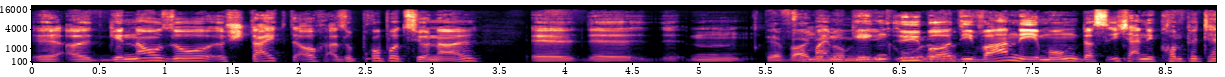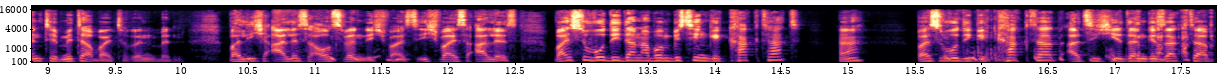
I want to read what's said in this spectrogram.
äh, äh, genauso steigt auch, also proportional, äh, äh, äh, Der von meinem Gegenüber die Wahrnehmung, dass ich eine kompetente Mitarbeiterin bin, weil ich alles auswendig weiß. Ich weiß alles. Weißt du, wo die dann aber ein bisschen gekackt hat? Hä? Weißt du, wo die gekackt hat, als ich ihr dann gesagt habe,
